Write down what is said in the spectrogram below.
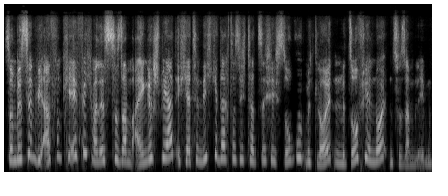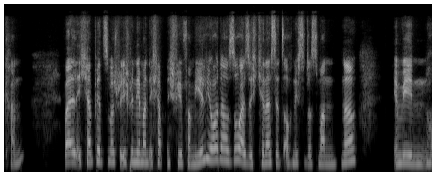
so ein bisschen wie Affenkäfig, man ist zusammen eingesperrt. Ich hätte nicht gedacht, dass ich tatsächlich so gut mit Leuten, mit so vielen Leuten zusammenleben kann. Weil ich habe jetzt zum Beispiel, ich bin jemand, ich habe nicht viel Familie oder so. Also ich kenne das jetzt auch nicht so, dass man, ne, irgendwie einen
